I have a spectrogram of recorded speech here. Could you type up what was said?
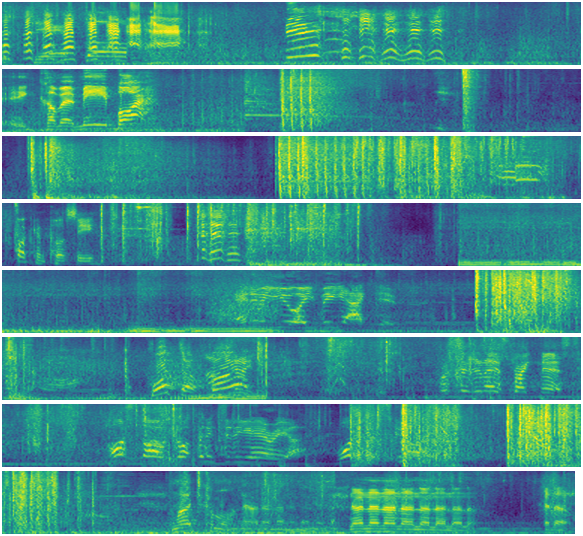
Hey, come at me, boy. Fucking pussy. Enemy UAV active. What the fuck? Precision airstrike missed. Hostile dropping into the area. Watch the sky. What? Come on, no, no, no, no, no, no. No, no, no, no, no, no, no, no. Shut up.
